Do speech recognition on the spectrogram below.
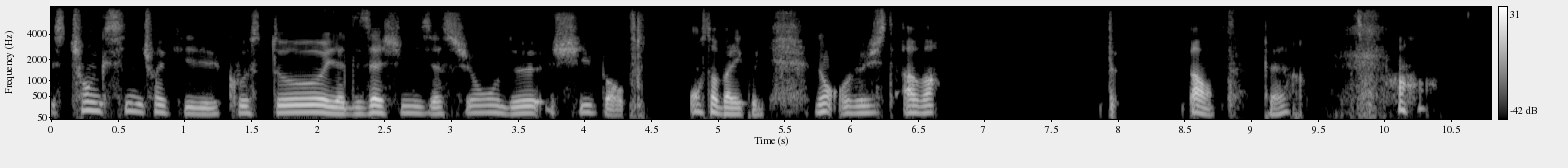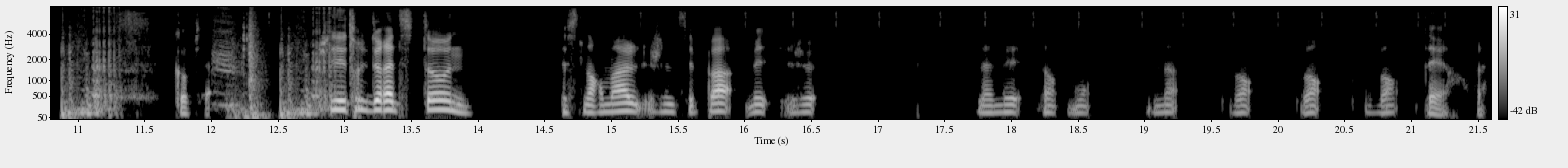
Strong Sin, je crois qu'il est costaud. Il y a des hallucinations de chi. Bon, pff, on s'en bat les couilles. Non, on veut juste avoir. Pardon, peur. Copia. J'ai des trucs de redstone. Est-ce normal? Je ne sais pas, mais je la mets dans mon inventaire. Voilà.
